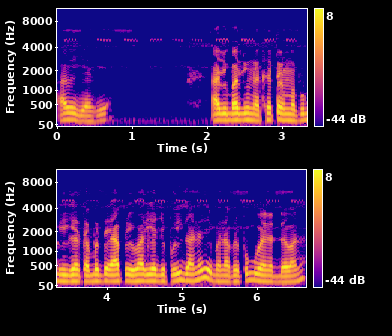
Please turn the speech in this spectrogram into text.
આવી ગયા છીએ. આજુબાજુના ખેતરમાં પૂગી ગયા હતા બધે આપણી વારી હજી પૂગ્યા નથી પણ આપણે પૂગવા નથી દેવાના.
